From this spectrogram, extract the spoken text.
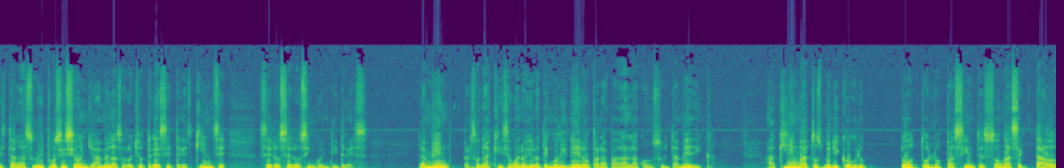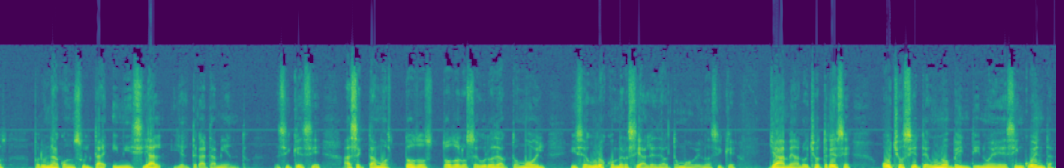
están a su disposición. Llámenlas al 813-315-0053. También personas que dicen, bueno, yo no tengo dinero para pagar la consulta médica. Aquí en Matos Médico Group todos los pacientes son aceptados por una consulta inicial y el tratamiento. Así que si aceptamos todos, todos los seguros de automóvil y seguros comerciales de automóvil. Así que llame al 813-871-2950.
